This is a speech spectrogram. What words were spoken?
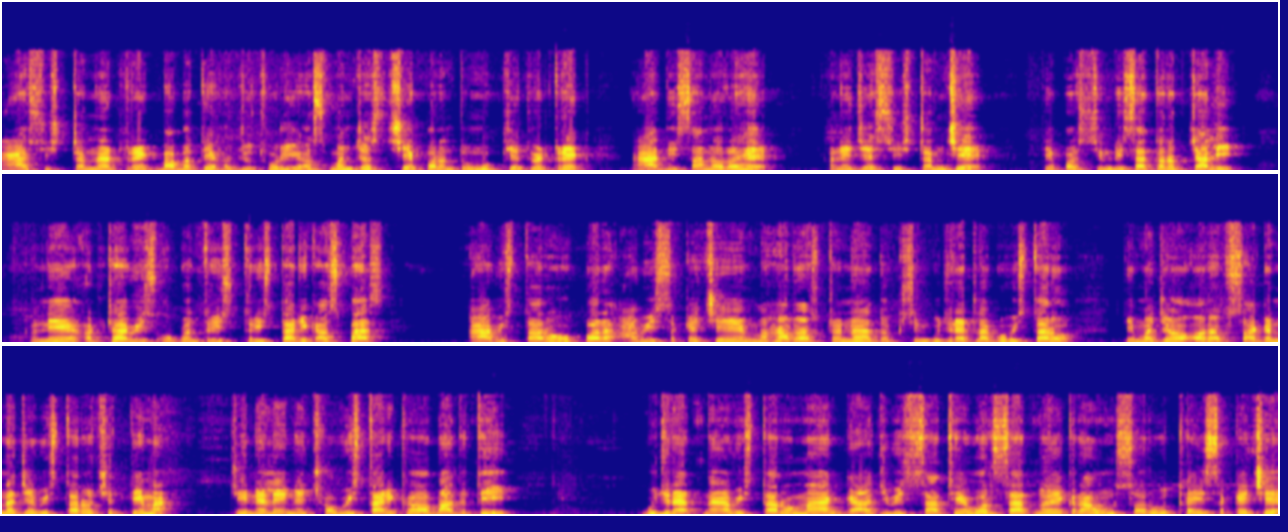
આ સિસ્ટમના ટ્રેક બાબતે હજુ થોડી અસમંજસ છે, પરંતુ મુખ્યત્વે ટ્રેક આ દિશાનો રહે અને જે સિસ્ટમ છે તે પશ્ચિમ દિશા તરફ ચાલી અને અઠ્ઠાવીસ, ઓગણત્રીસ, ત્રીસ તારીખ આસપાસ આ વિસ્તારો ઉપર આવી શકે છે મહારાષ્ટ્રના દક્ષિણ ગુજરાત લાગુ વિસ્તારો તેમજ અરબ સાગરના જે વિસ્તારો છે તેમાં, જેને લઈને છવ્વીસ તારીખ બાદથી ગુજરાતના વિસ્તારોમાં ગાજવીજ સાથે વરસાદનો એક રાઉન્ડ શરૂ થઈ શકે છે.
